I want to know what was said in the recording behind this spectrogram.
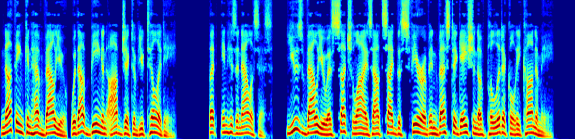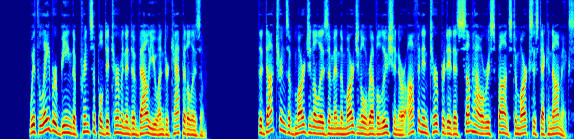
"...nothing can have value, without being an object of utility." But, in his analysis, "...use value as such lies outside the sphere of investigation of political economy." with labor being the principal determinant of value under capitalism. The doctrines of marginalism and the marginal revolution are often interpreted as somehow a response to Marxist economics.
